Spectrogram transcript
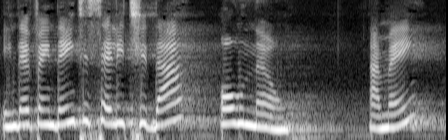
independente se Ele te dá ou não. Amém?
